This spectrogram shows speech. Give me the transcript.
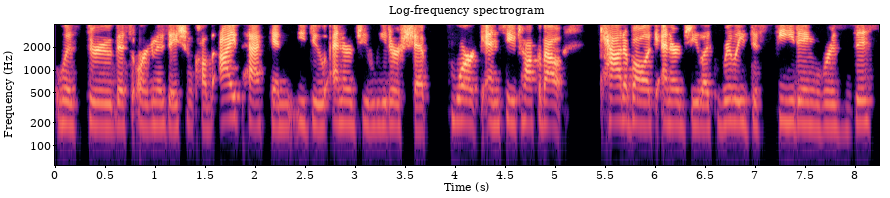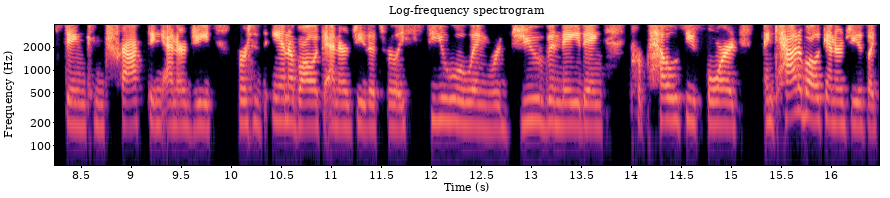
was through this organization called IPEC, and you do energy leadership work. And so you talk about catabolic energy, like really defeating, resisting, contracting energy versus anabolic energy that's really fueling, rejuvenating, propels you forward. And catabolic energy is like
